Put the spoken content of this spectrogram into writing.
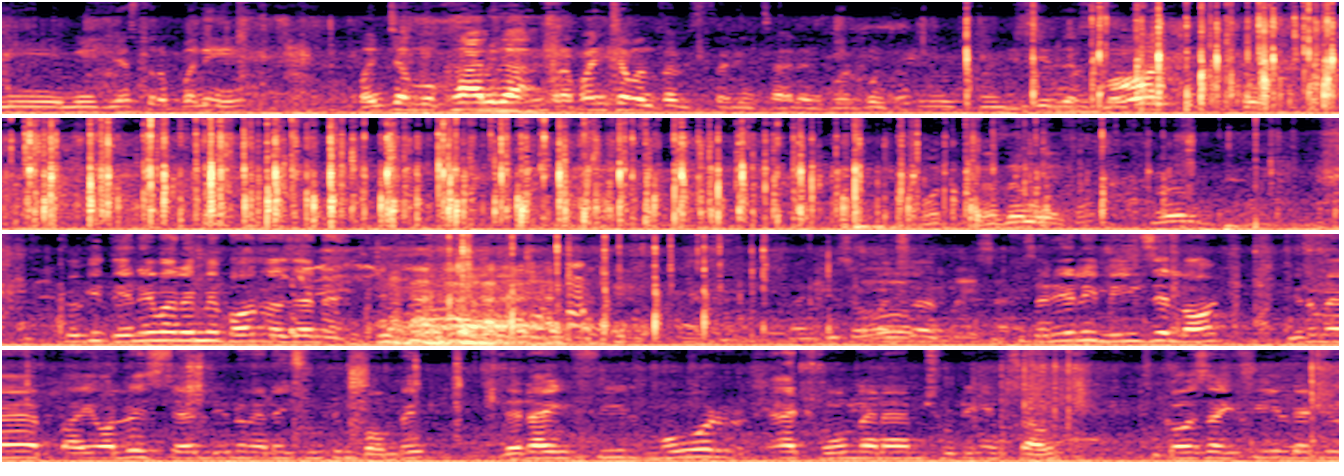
మీ మీ చేస్తున్న పని పంచముఖాలుగా ప్రపంచం అంతా విస్తరించాలని కోరుకుంటున్నాం స్మాల్ ప్రజెంట్ చేశాం क्योंकि देने वाले में बहुत वज़न है। Sir really means a lot you know my I always tell you know man I shoot in Bombay that I feel more at home and I am shooting in South because I feel that you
